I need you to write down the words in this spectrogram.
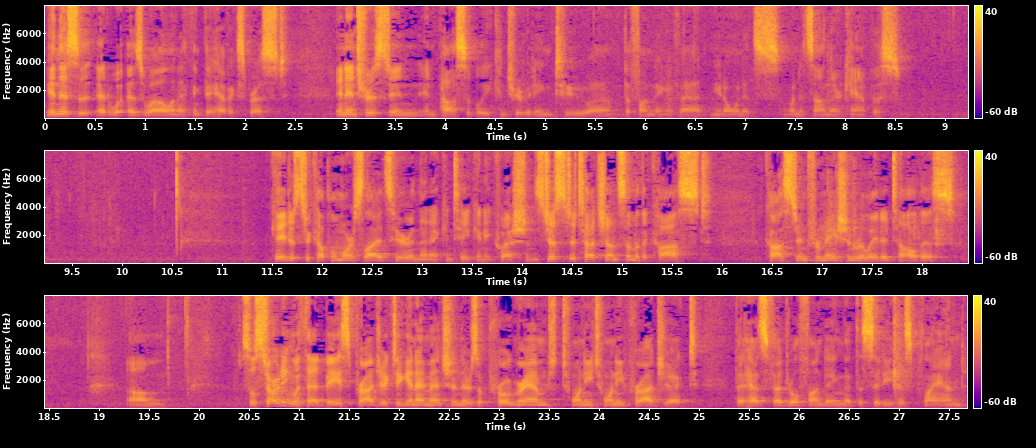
in this as well, and I think they have expressed an interest in, in possibly contributing to uh, the funding of that, you know, when it's when it's on their campus. Okay, just a couple more slides here, and then I can take any questions. Just to touch on some of the cost cost information related to all this. Um, so starting with that base project, again, I mentioned there's a programmed 2020 project that has federal funding that the city has planned.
